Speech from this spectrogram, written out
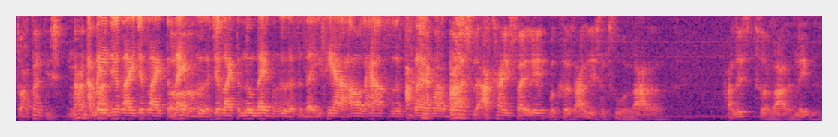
Do I think it's not? I mean, just like just like the Uh, neighborhoods, just like the new neighborhoods today. You see how all the houses look the I same on the block? honestly, I can't say that because I listen to a lot of, I listen to a lot of niggas.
